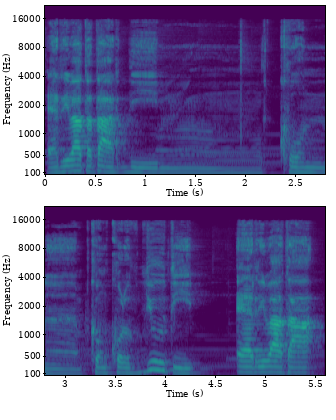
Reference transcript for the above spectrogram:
È arrivata tardi mh, con, con Call of Duty, è arrivata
